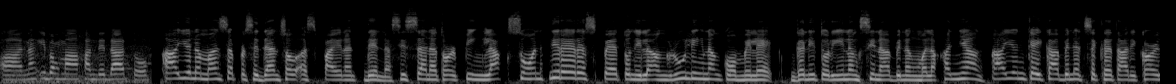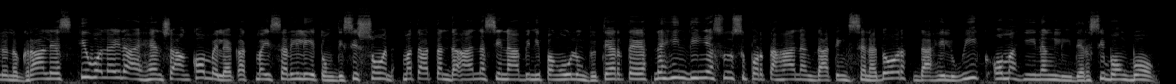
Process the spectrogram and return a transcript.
ah, ng ibang mga kandidato. Ayon naman sa presidential aspirant din na si Senator Ping Lacson, nirerespeto nila ang ruling ng COMELEC. Ganito rin ang sinabi ng Malacanang. Ayon kay Cabinet Secretary Carlo Nograles, hiwalay na ahensya ang COMELEC at may sarili itong desisyon. Matatandaan na sinabi ni Pangulong Duterte na hindi niya susuportahan ang dating senador dahil weak o mahinang leader si Bongbong.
